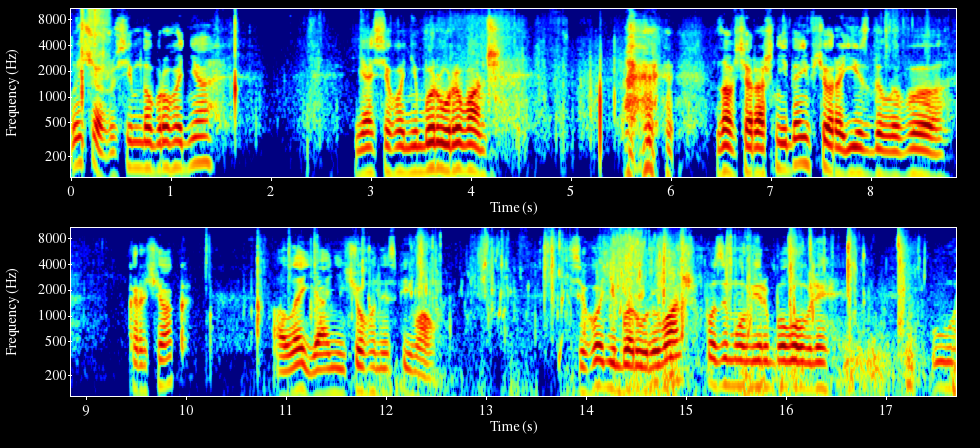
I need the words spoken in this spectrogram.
Ну що ж, усім доброго дня. Я сьогодні беру реванш за вчорашній день. Вчора їздили в Карчак, але я нічого не спіймав. Сьогодні беру реванш по зимовій риболовлі у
